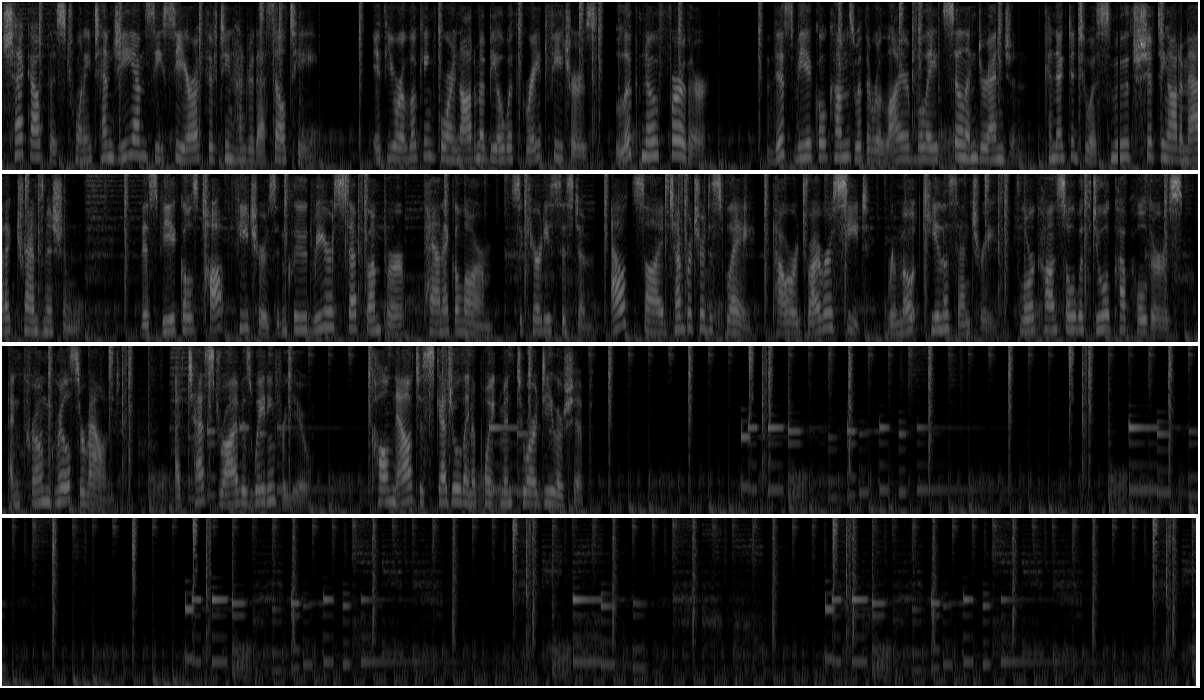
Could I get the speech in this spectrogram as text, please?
Check out this 2010 GMC Sierra 1500 SLT. If you are looking for an automobile with great features, look no further. This vehicle comes with a reliable 8-cylinder engine, connected to a smooth shifting automatic transmission. This vehicle's top features include rear step bumper, panic alarm, security system, outside temperature display, power driver seat, remote keyless entry, floor console with dual cup holders, and chrome grille surround. A test drive is waiting for you. Call now to schedule an appointment to our dealership.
